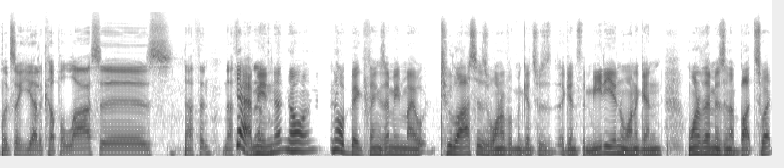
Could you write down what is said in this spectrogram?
Looks like you got a couple losses. Nothing. Nothing. Yeah, I mean, no, no big things. I mean, my two losses. One of them against was against the median. One again. One of them is in a butt sweat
